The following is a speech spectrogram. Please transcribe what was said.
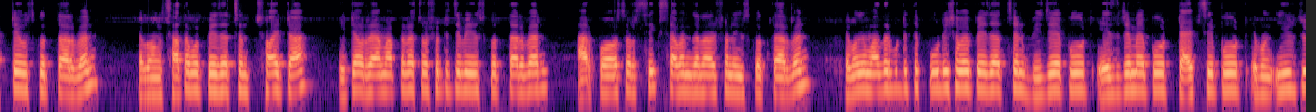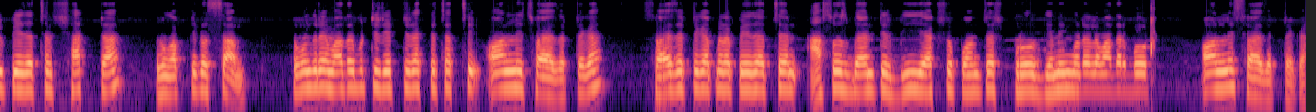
একটা ইউজ করতে পারবেন এবং সাতাবোর্ড পেয়ে যাচ্ছেন ছয়টা। এটাও র্যাম আপনারা চৌষট্টি জিবি ইউজ করতে পারবেন আর processor six seven generation use করতে পারবেন এবং এই মাদার মাদারবোর্ডটিতে পুট হিসাবে পেয়ে যাচ্ছেন VGA port HDMI port type C port এবং ইউজু পেয়ে যাচ্ছেন ষাটটা এবং অপটিক্যাল সাম তো বন্ধুরা, এই মাদারবোর্ডটির রেটটি রাখতে চাচ্ছি অনলি ছয় হাজার টাকা। ছয় হাজার টাকা আপনারা পেয়ে যাচ্ছেন আসোস ব্র্যান্ডের বি একশো পঞ্চাশ প্রো গেমিং মডেলের মাদারবোর্ড অনলি ছয় হাজার টাকা।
